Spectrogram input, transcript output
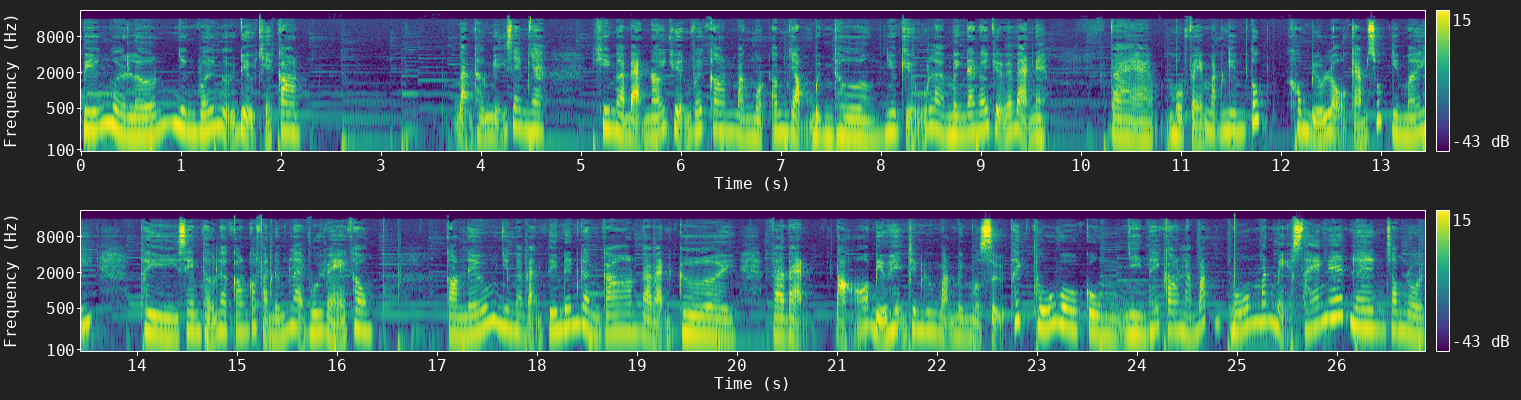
tiếng người lớn nhưng với ngữ điệu trẻ con. Bạn thử nghĩ xem nha. Khi mà bạn nói chuyện với con bằng một âm giọng bình thường như kiểu là mình đang nói chuyện với bạn nè và một vẻ mặt nghiêm túc, không biểu lộ cảm xúc gì mấy, thì xem thử là con có phản ứng lại vui vẻ không. Còn nếu như mà bạn tiến đến gần con và bạn cười và bạn tỏ biểu hiện trên gương mặt mình một sự thích thú vô cùng, nhìn thấy con là mắt bố, mắt mẹ sáng hết lên, xong rồi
